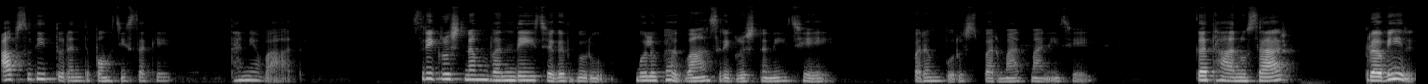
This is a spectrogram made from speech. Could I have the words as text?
આપ સુધી તુરંત પહોંચી શકે. ધન્યવાદ. શ્રી કૃષ્ણમ વંદે જગદગુરુ. બોલો, ભગવાન શ્રી કૃષ્ણની છે પરમ પુરુષ પરમાત્માની છે. કથા અનુસાર પ્રવીર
